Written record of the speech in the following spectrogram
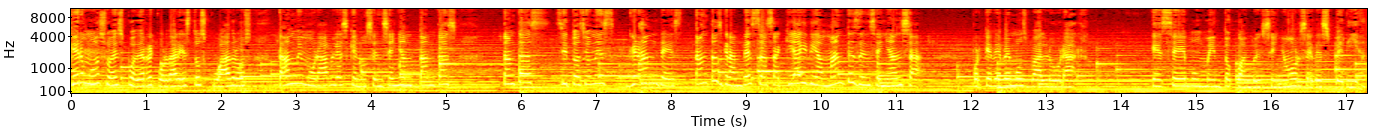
qué hermoso es poder recordar estos cuadros tan memorables que nos enseñan tantas, tantas situaciones grandes, tantas grandezas. Aquí hay diamantes de enseñanza porque debemos valorar ese momento cuando el Señor se despedía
